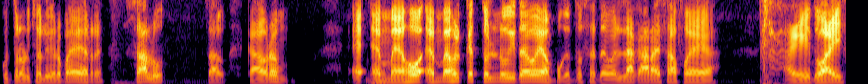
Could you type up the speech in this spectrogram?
Cultura Lucha Libre PR. Salud. salud. Cabrón. Es, es No. mejor, es mejor que estornude y te vean, porque entonces te ven la cara esa fea. Ahí tú ahí.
